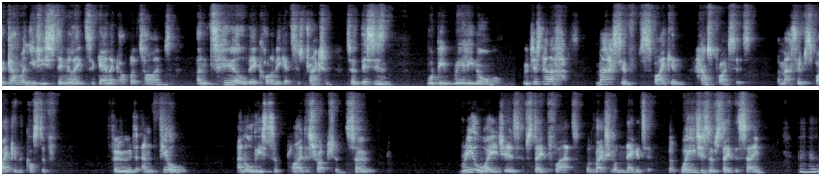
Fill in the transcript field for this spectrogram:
The government usually stimulates again a couple of times until the economy gets its traction. So this is hmm. would be really normal. We've just had a massive spike in house prices, a massive spike in the cost of food and fuel, and all these supply disruptions. So real wages have stayed flat. Well, they've actually gone negative, but wages have stayed the same Mm-hmm.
